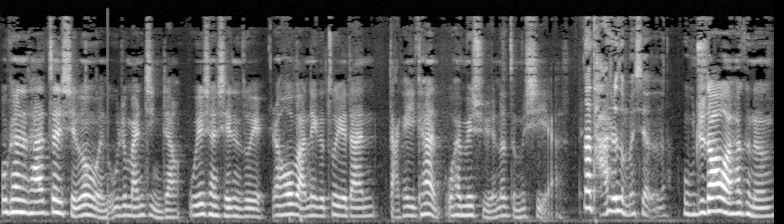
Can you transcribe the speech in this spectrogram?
我看着他在写论文，我就蛮紧张，我也想写点作业。然后我把那个作业单打开一看，我还没学呢，怎么写啊？那他是怎么写的呢？我不知道啊，他可能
